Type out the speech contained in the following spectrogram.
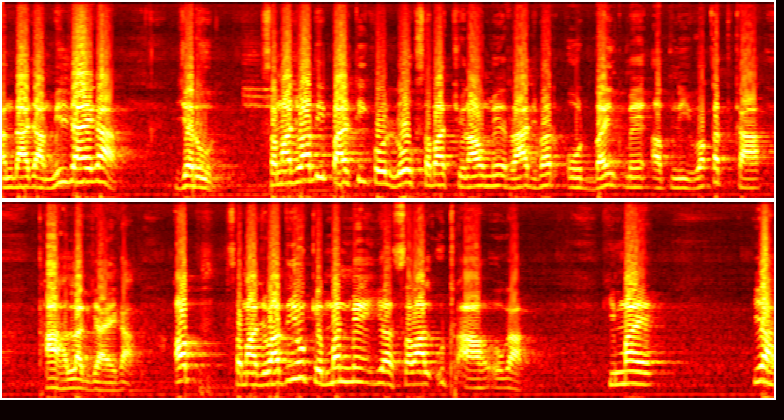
अंदाज़ा मिल जाएगा? ज़रूर। समाजवादी पार्टी को लोकसभा चुनाव में राजभर वोट बैंक में अपनी वक़्त का था लग जाएगा। अब समाजवादियों के मन में यह सवाल उठ रहा होगा कि मैं यह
